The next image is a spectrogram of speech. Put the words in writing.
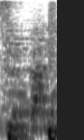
Superman.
